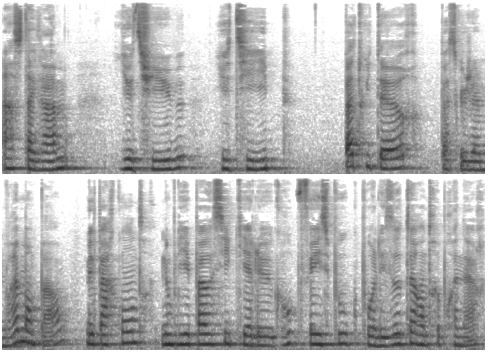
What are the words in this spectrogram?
Instagram, YouTube, Utip, pas Twitter, parce que j'aime vraiment pas. Mais par contre, n'oubliez pas aussi qu'il y a le groupe Facebook pour les auteurs entrepreneurs.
